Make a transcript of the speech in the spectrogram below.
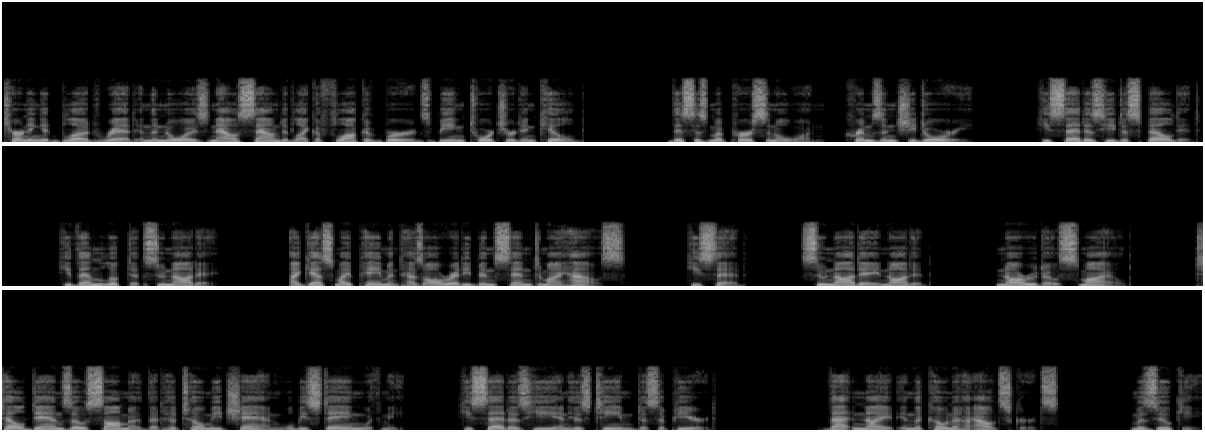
turning it blood red and the noise now sounded like a flock of birds being tortured and killed. This is my personal one, Crimson Chidori. He said as he dispelled it. He then looked at Tsunade. I guess my payment has already been sent to my house. He said. Tsunade nodded. Naruto smiled. Tell Danzo-sama that Hitomi-chan will be staying with me. He said as he and his team disappeared. That night in the Konoha outskirts. Mizuki,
